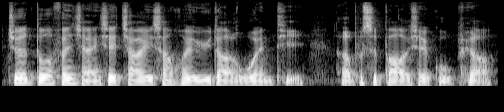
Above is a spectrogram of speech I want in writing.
就是多分享一些交易上会遇到的问题，而不是报一些股票。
